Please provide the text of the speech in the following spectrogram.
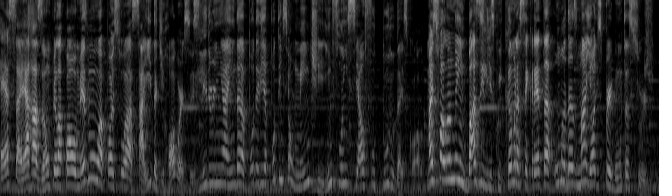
Essa é a razão pela qual, mesmo após sua saída de Hogwarts, Slytherin ainda poderia potencialmente influenciar o futuro da escola. Mas falando em Basilisco e Câmara Secreta, uma das maiores perguntas surge.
